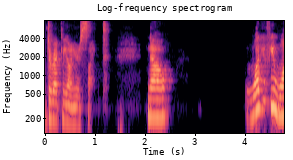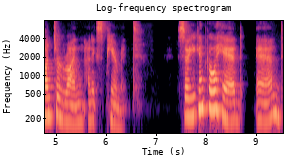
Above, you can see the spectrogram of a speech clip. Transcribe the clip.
directly on your site. Now, what if you want to run an experiment? So you can go ahead and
